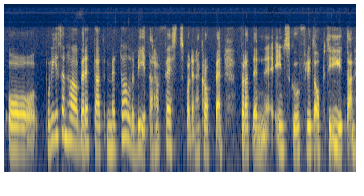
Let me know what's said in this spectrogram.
Och polisen har berättat att metallbitar har fästs på den här kroppen för att den inte skulle flytta upp till ytan.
